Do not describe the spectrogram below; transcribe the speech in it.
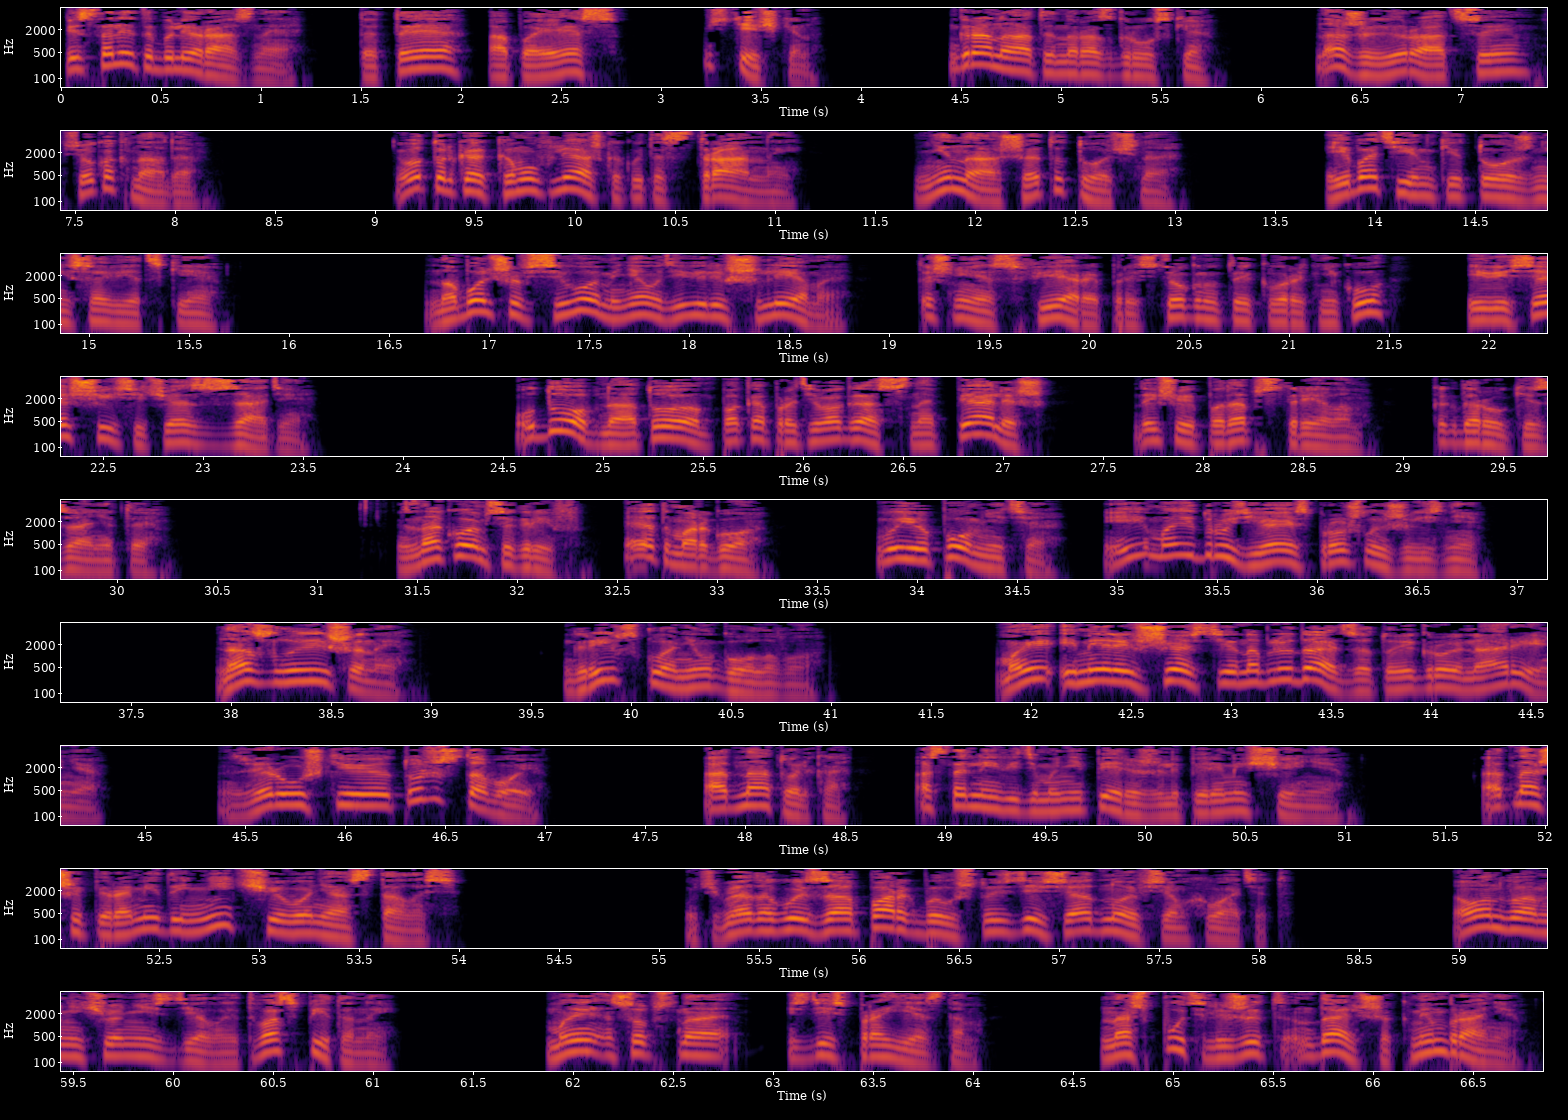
Пистолеты были разные. ТТ, АПС, Стечкин. Гранаты на разгрузке. Ножи, рации, все как надо. Вот только камуфляж какой-то странный. Не наш, это точно. И ботинки тоже не советские. Но больше всего меня удивили шлемы, точнее сферы, пристегнутые к воротнику и висящие сейчас сзади. Удобно, а то пока противогаз напялишь, да еще и под обстрелом, когда руки заняты. Знакомься, Гриф, это Марго. Вы ее помните и мои друзья из прошлой жизни. Наслышаны. Гриф склонил голову. Мы имели счастье наблюдать за той игрой на арене. Зверушки тоже с тобой? Одна только. Остальные, видимо, не пережили перемещение. От нашей пирамиды ничего не осталось. У тебя такой зоопарк был, что здесь и одной всем хватит. Он вам ничего не сделает, воспитанный. Мы, собственно, здесь проездом. Наш путь лежит дальше, к мембране.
